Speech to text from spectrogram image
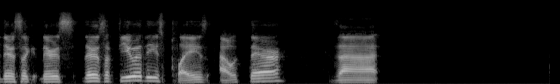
there's like there's there's a few of these plays out there that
